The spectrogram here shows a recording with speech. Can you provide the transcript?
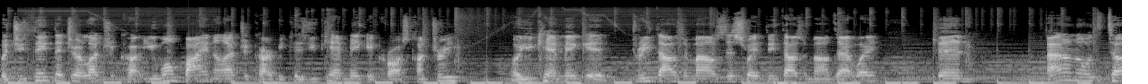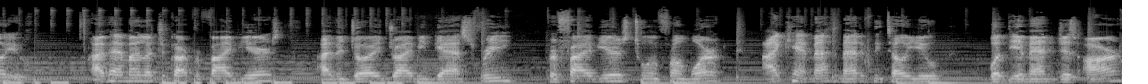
but you think that your electric car you won't buy an electric car because you can't make it cross country or you can't make it 3000 miles this way 3000 miles that way then i don't know what to tell you. I've had my electric car for five years. I've enjoyed driving gas free for five years to and from work. I can't mathematically tell you what the advantages are.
